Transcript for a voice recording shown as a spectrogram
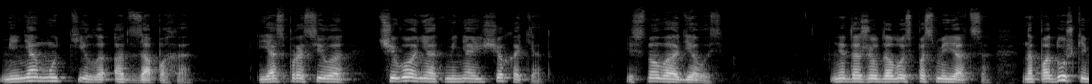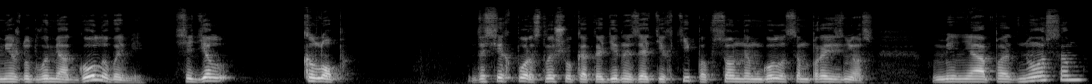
Меня мутило от запаха. Я спросила, чего они от меня еще хотят. И снова оделась. Мне даже удалось посмеяться. На подушке между двумя головами сидел клоп. До сих пор слышу, как один из этих типов сонным голосом произнес «У меня под носом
